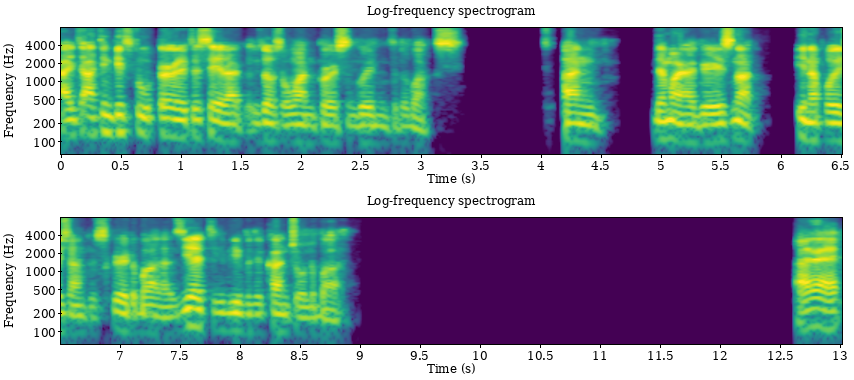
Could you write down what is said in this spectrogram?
I, I think it's too early to say that it's just one person going into the box. And Demarai Gray is not in a position to square the ball as yet to be able to control the ball. All right.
